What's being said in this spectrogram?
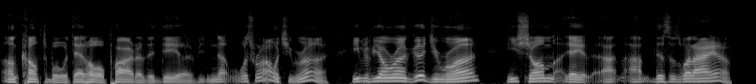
uncomfortable with that whole part of the deal. If you know, what's wrong with you, run. Even if you don't run good, you run. You show them, hey, I, I, this is what I am.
